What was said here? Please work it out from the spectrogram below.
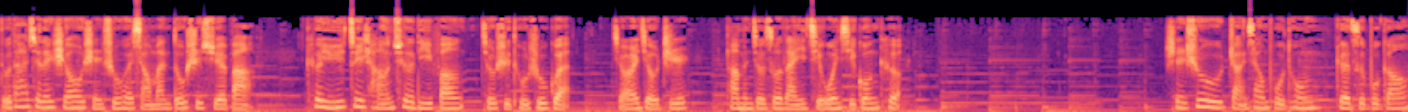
读大学的时候，沈叔和小曼都是学霸，课余最常去的地方就是图书馆。久而久之，他们就坐在一起温习功课。沈树长相普通，个子不高，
